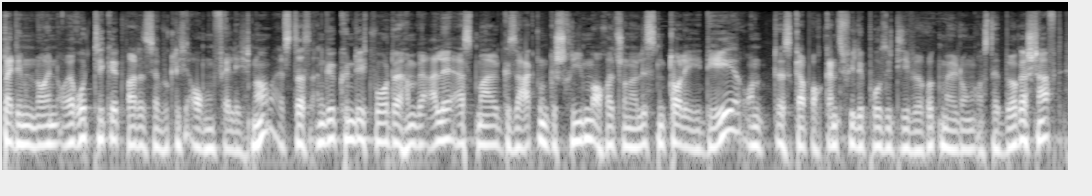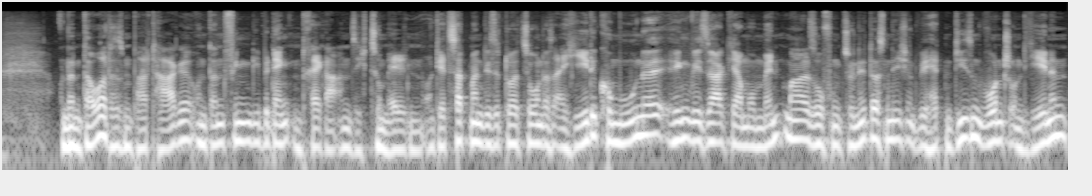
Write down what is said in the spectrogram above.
Bei dem 9-Euro-Ticket war das ja wirklich augenfällig. Ne? Als das angekündigt wurde, haben wir alle erstmal gesagt und geschrieben, auch als Journalisten, tolle Idee. Und es gab auch ganz viele positive Rückmeldungen aus der Bürgerschaft. Und dann dauert es ein paar Tage und dann fingen die Bedenkenträger an, sich zu melden. Und jetzt hat man die Situation, dass eigentlich jede Kommune irgendwie sagt, ja, Moment mal, so funktioniert das nicht und wir hätten diesen Wunsch und jenen.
